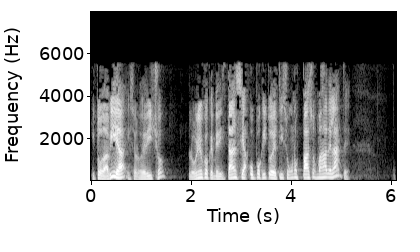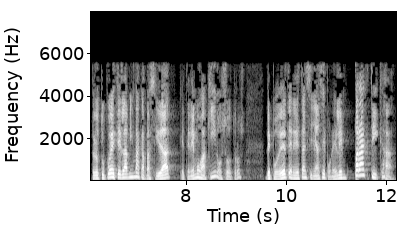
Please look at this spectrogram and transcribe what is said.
Y todavía, y se los he dicho, lo único que me distancia un poquito de ti son unos pasos más adelante. Pero tú puedes tener la misma capacidad que tenemos aquí nosotros de poder tener esta enseñanza y ponerla en práctica.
